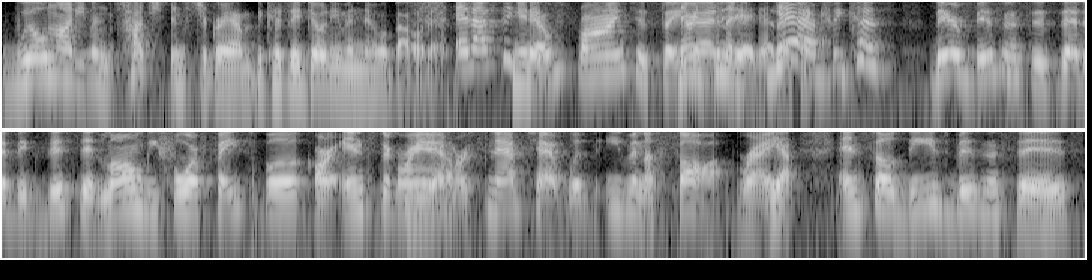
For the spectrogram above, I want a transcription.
will not even touch Instagram because they don't even know about it. And I think You know? it's fine to say They're that. intimidated, yeah, because there are businesses that have existed long before Facebook or Instagram Yep. or Snapchat was even a thought, right? Yep. And so these businesses,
